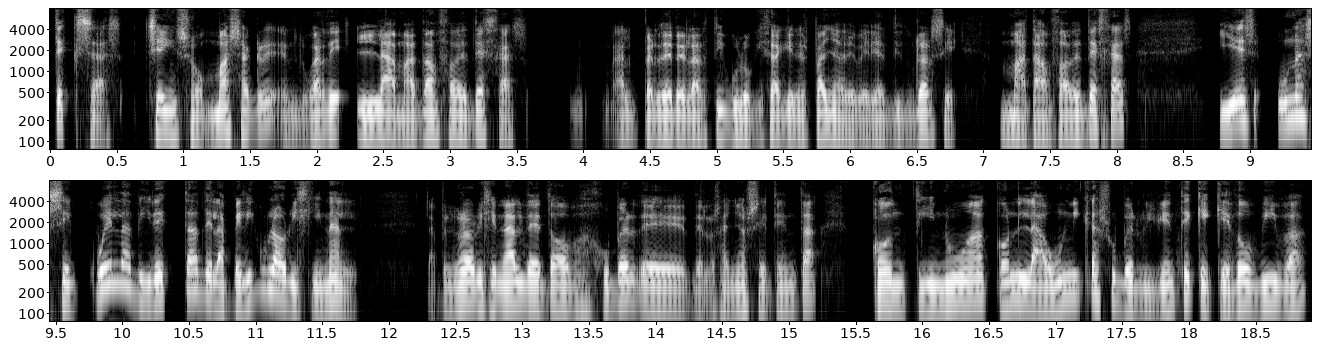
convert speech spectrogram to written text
Texas Chainsaw Massacre, en lugar de La Matanza de Texas. Al perder el artículo, quizá aquí en España debería titularse Matanza de Texas. Y es una secuela directa de la película original. La película original de Tom Hooper de, de, los años 70 continúa con la única superviviente que quedó viva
